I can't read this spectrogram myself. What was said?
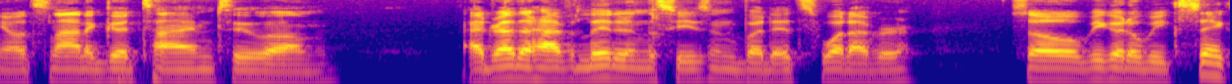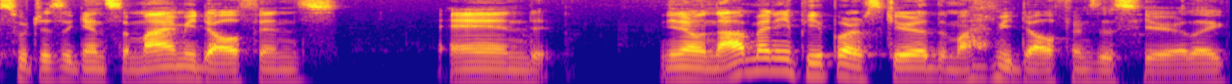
you know it's not a good time to. Um, I'd rather have it later in the season, but it's whatever. So we go to week six, which is against the Miami Dolphins, and you know not many people are scared of the Miami Dolphins this year. Like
